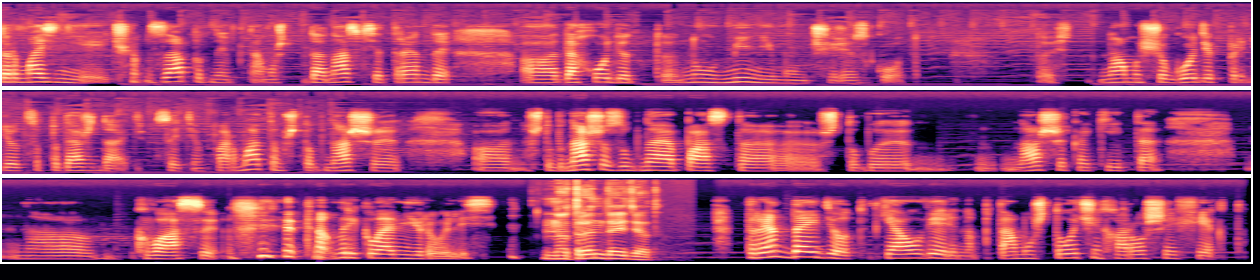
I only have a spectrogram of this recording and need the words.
тормознее, чем западные, потому что до нас все тренды э, доходят ну минимум через год. То есть нам еще годик придется подождать с этим форматом, чтобы наши, э, чтобы наша зубная паста, чтобы наши какие-то э, квасы там рекламировались. Но тренд дойдет. Тренд дойдет, я уверена, потому что очень хороший эффект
